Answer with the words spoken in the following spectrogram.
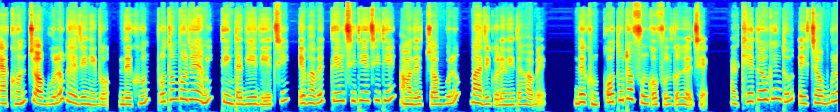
এখন চপগুলো ভেজে নিব। দেখুন, প্রথম পর্যায়ে আমি তিনটা দিয়ে দিয়েছি। এভাবে তেল ছিটিয়ে ছিটিয়ে আমাদের চপগুলো ভাজি করে নিতে হবে। দেখুন কতটা ফুলকো ফুলকো হয়েছে। আর খেতেও কিন্তু এই চপগুলো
